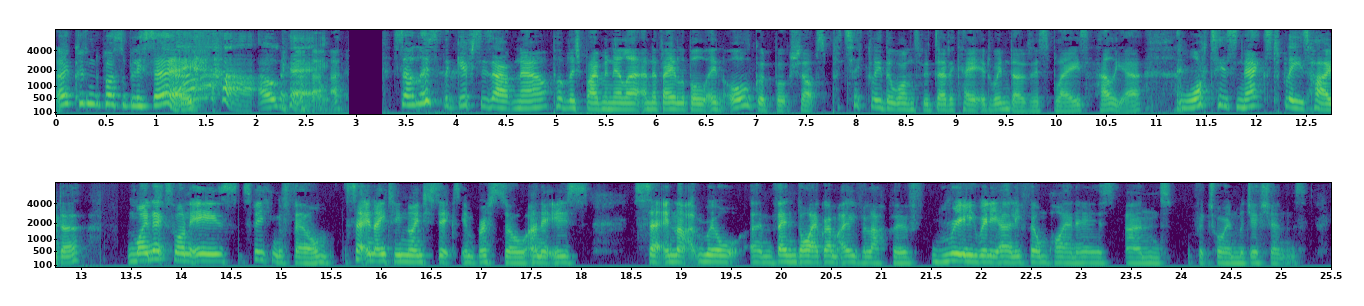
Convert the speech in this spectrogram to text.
I couldn't possibly say. Ah, okay. So, Liz, The Gifts is out now, published by Manilla and available in all good bookshops, particularly the ones with dedicated window displays. Hell yeah. What is next, please, Hyder? My next one is, speaking of film, set in 1896 in Bristol, and it is set in that real um, Venn diagram overlap of really, really early film pioneers and Victorian magicians.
